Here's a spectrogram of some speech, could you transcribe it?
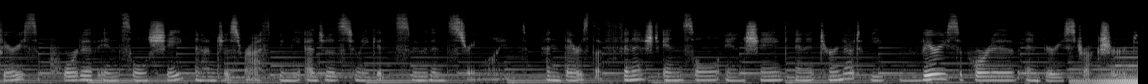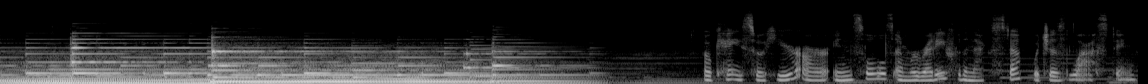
very supportive insole shape and I'm just rasping the edges to make it smooth and streamlined. And there's the finished insole and shank and it turned out to be very supportive and very structured. Okay, so here are insoles and we're ready for the next step, which is lasting.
